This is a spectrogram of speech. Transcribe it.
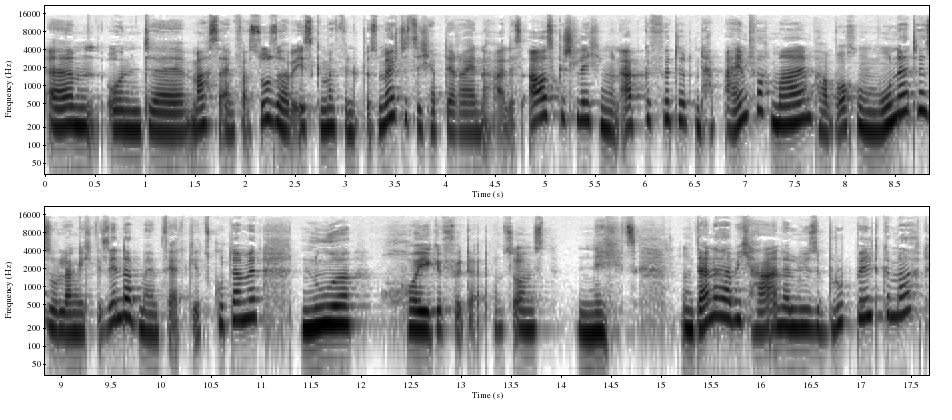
ähm, und äh, mach's einfach so. So habe ich es gemacht, wenn du das möchtest. Ich habe der Reihe nach alles ausgeschlichen und abgefüttert und habe einfach mal ein paar Wochen, Monate, solange ich gesehen habe, meinem Pferd geht's gut damit, nur Heu gefüttert und sonst nichts. Und dann habe ich Haaranalyse Blutbild gemacht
